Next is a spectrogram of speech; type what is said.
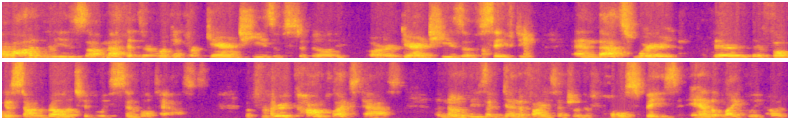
a lot of these uh, methods are looking for guarantees of stability or guarantees of safety, and that's where they're they're focused on relatively simple tasks. But for very complex tasks, none of these identify essentially the whole space and the likelihood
